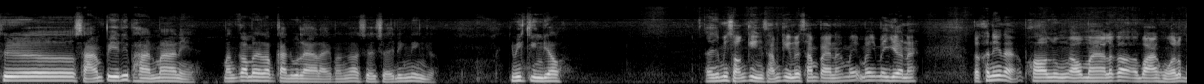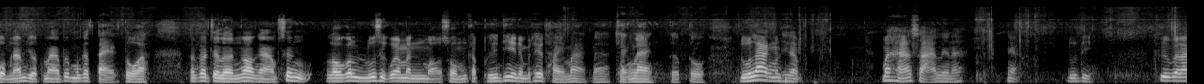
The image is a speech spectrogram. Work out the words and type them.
คือสามปีที่ผ่านมาเนี่ยมันก็ไม่ได้รับการดูแลอะไร มันก็เฉยๆนิ่งๆอยู่จะมีกิ่งเดียวแต่จะมีสองกิ่งสามกิ่งด้วยซ้ำไปนะไม่ไม่ไม่เยอะนะ แต่คราวนี้เนี่ยพอลุงเอามาแล้วก็วางหัวระบบน้ำหยดมาปุ๊บมันก็แตกตัว แล้วก็เจริญงอกงาม ซึ่งเราก็รู้สึกว่ามันเหมาะสมกับพื้นที่ในประเทศไทยมากนะแข็งแรงเติบโต ดูรากมันเถอะครับมหาศาลเลยนะ เนี่ยดูดิคือเวลา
